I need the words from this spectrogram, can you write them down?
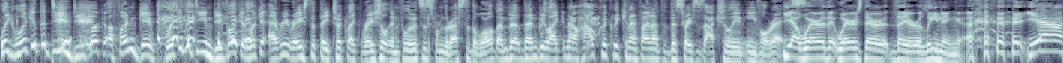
Like, look at the D and D book. A fun game. Look at the D and D book and look at every race that they took like racial influences from the rest of the world, and then be like, now how quickly can I find out that this race is actually an evil race? Yeah, where that where's their their leaning? yeah,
